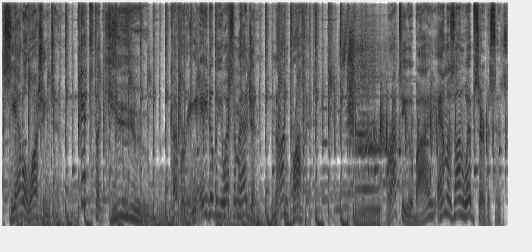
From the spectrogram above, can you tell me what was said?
Seattle, Washington, it's theCUBE. Covering AWS Imagine, nonprofit. Brought to you by Amazon Web Services.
